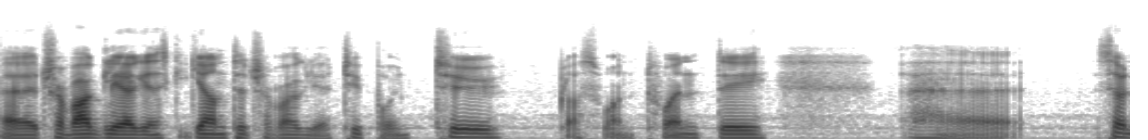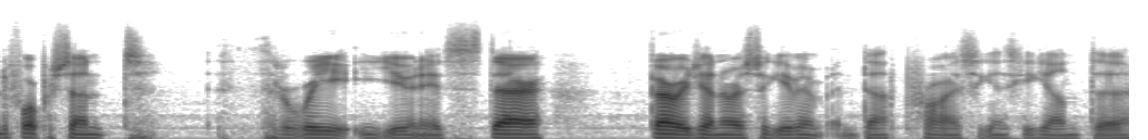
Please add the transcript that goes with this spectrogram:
Uh, Travaglia against Gigante Travaglia 2.2 plus 120. 74% uh, three units there. Very generous to give him that price against Gigante.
